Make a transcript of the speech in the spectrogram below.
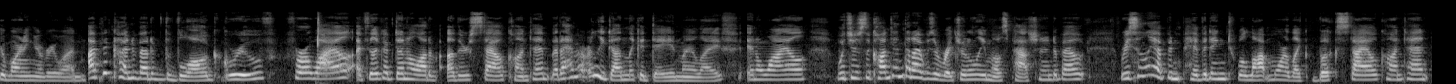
Good morning everyone. I've been kind of out of the vlog groove for a while. I feel like I've done a lot of other style content, but I haven't really done like a day in my life in a while, which is the content that I was originally most passionate about. Recently I've been pivoting to a lot more like book style content,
